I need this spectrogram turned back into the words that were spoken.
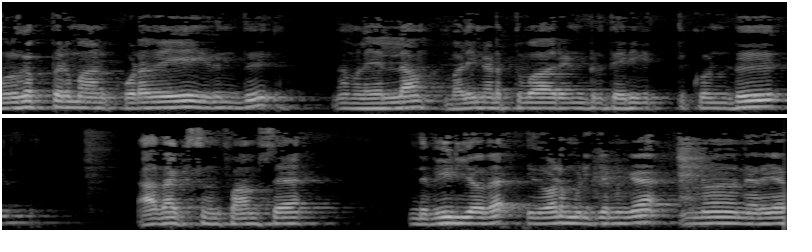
முருகப்பெருமான் கூடவே இருந்து நம்மளை எல்லாம் வழி நடத்துவார் என்று தெரிவித்து கொண்டு ராதாகிருஷ்ணன் ஃபார்ம்ஸை இந்த வீடியோவை இதோட முடிக்கணுங்க. இன்னும் நிறையா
